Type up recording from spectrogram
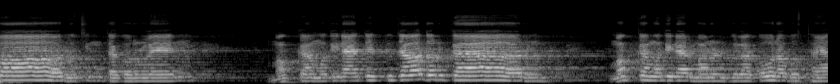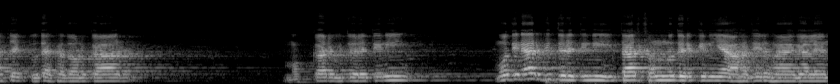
পর চিন্তা করলেন, মক্কা, মদিনায় তো একটু যাওয়া দরকার। মক্কা, মদিনার মানুষগুলা কোন অবস্থায় আছে একটু দেখা দরকার। মক্কার ভিতরে তিনি, মদিনার ভিতরে তিনি তার সৈন্যদেরকে নিয়ে হাজির হয়ে গেলেন।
